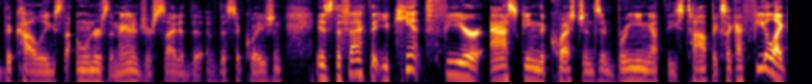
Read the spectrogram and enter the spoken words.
the colleagues, the owners, the managers side of, the, of this equation is the fact that you can't fear asking the questions and bringing up these topics. Like I feel like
